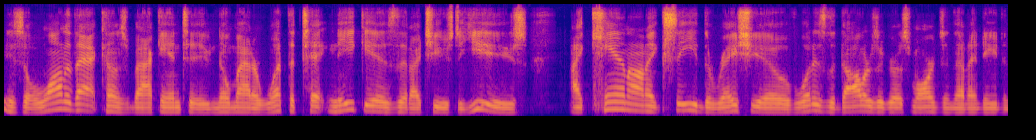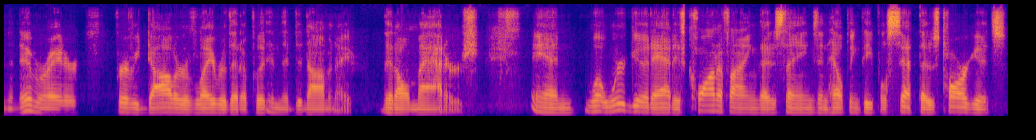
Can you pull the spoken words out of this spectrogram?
And so a lot of that comes back into no matter what the technique is that i choose to use I cannot exceed the ratio of what is the dollars of gross margin that I need in the numerator for every dollar of labor that I put in the denominator that all matters. And what we're good at is quantifying those things and helping people set those targets.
